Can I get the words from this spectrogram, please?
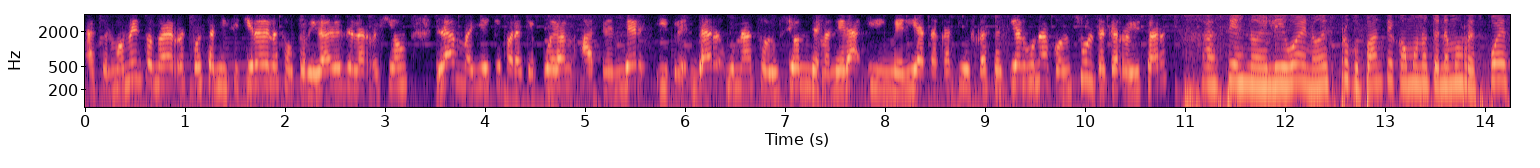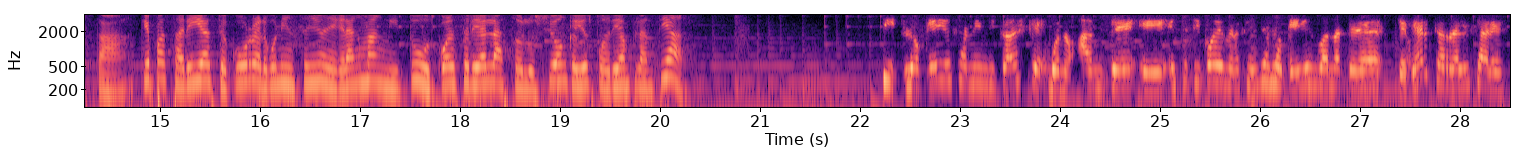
Hasta el momento no hay respuesta ni siquiera de las autoridades de la región Lambayeque para que puedan atender y dar una solución de manera inmediata. Katy, ¿hasta aquí alguna consulta que realizar? Así es, Noeli. Bueno, es preocupante cómo no tenemos respuesta. ¿Qué pasaría si ocurre algún incendio de gran magnitud? ¿Cuál sería la solución que ellos podrían plantear? Sí, lo que ellos han indicado es que, bueno, ante eh, este tipo de emergencias lo que ellos van a tener, tener, que realizar es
